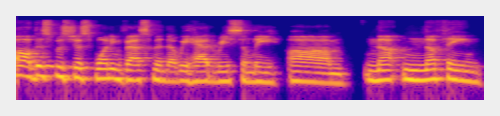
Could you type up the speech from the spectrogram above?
Oh, this was just one investment that we had recently. Um, not nothing.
